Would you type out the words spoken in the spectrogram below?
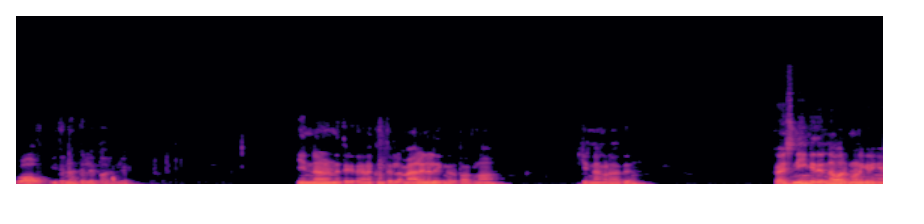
வாவ் இது என்ன தெரியல பாருங்களேன். என்னன்னு தெரியுது எனக்கும் தெரியல. மேலே என்ன எழுதிக்கிற பார்க்கலாம் என்னங்கடா அது? கைஸ் நீங்கள் இது என்னவா இருக்குன்னு நினைக்கிறீங்க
